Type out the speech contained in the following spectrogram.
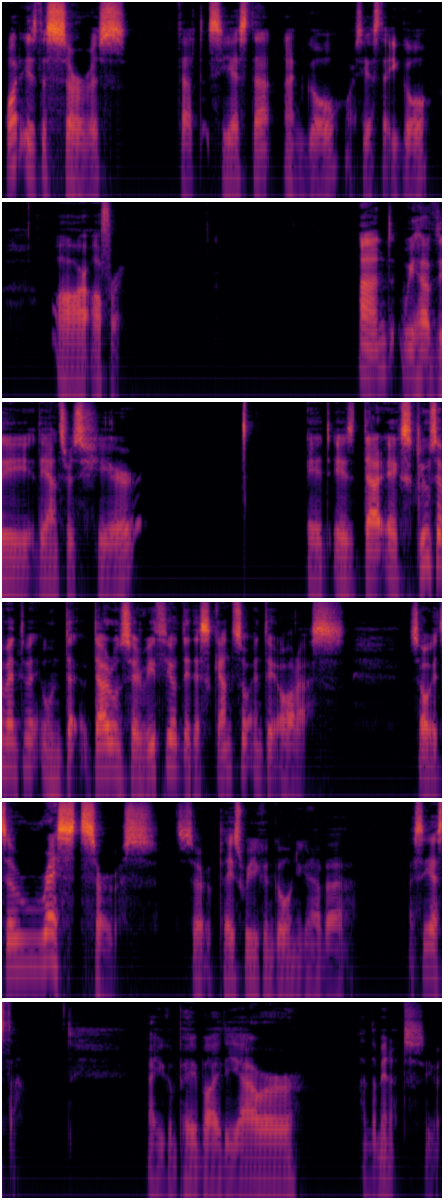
what is the service that Siesta and Go, or Siesta y Go, are offering? And we have the, the answers here. It is dar exclusivamente un, dar un servicio de descanso entre horas. So it's a rest service. It's a place where you can go and you can have a, a siesta. And you can pay by the hour, and the minute even.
